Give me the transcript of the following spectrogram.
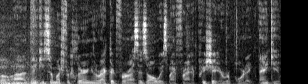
Well, uh, thank you so much for clearing the record for us, as always, my friend. Appreciate your reporting. Thank you.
